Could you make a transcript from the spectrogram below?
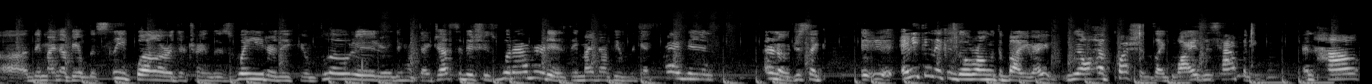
uh, they might not be able to sleep well, or they're trying to lose weight, or they feel bloated, or they have digestive issues, whatever it is. They might not be able to get pregnant. I don't know, just like it, anything that can go wrong with the body, right? We all have questions like, why is this happening? And how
